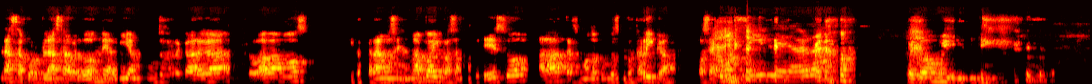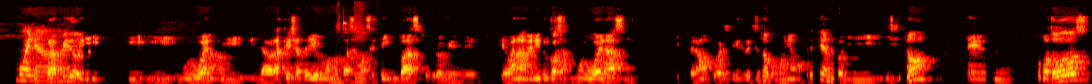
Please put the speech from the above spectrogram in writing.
plaza por plaza, a ver dónde habían puntos de recarga, probábamos y los cargábamos en el mapa y pasamos de eso a estar sumando puntos en Costa Rica. O sea, es como increíble, la verdad. Fue, todo muy, bueno. rápido y, muy bueno. Y, la verdad es que ya te digo, cuando pasemos este impasse, yo creo que, van a venir cosas muy buenas y esperamos poder seguir creciendo como veníamos creciendo. Y, si no, eh, como todos,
